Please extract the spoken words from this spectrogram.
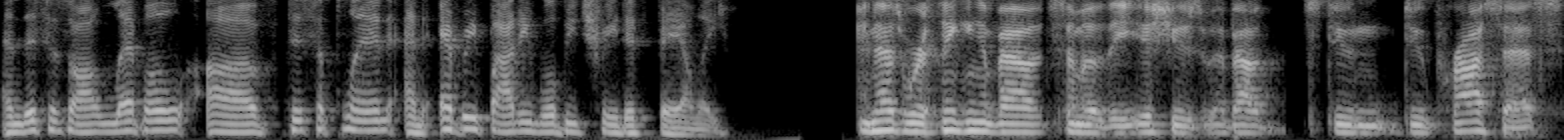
and this is our level of discipline and everybody will be treated fairly. And as we're thinking about some of the issues about student due process,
